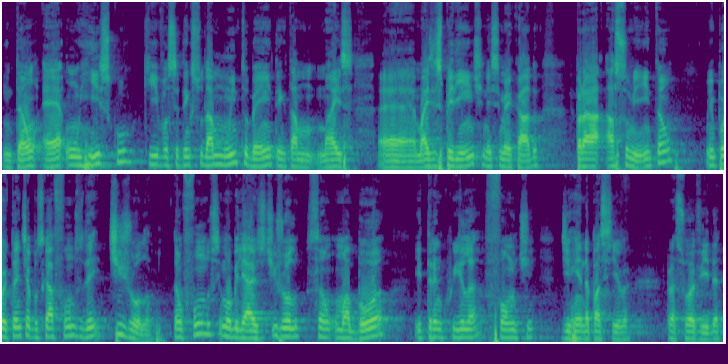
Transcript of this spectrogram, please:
Então, é um risco que você tem que estudar muito bem, tem que estar mais, é, mais experiente nesse mercado para assumir. Então, o importante é buscar fundos de tijolo. Então, fundos imobiliários de tijolo são uma boa e tranquila fonte de renda passiva para a sua vida,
